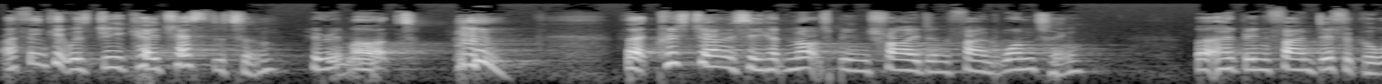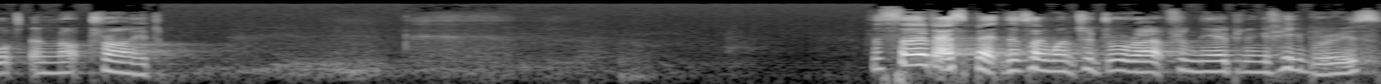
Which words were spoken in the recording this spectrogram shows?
I think it was G.K. Chesterton who remarked that Christianity had not been tried and found wanting, but had been found difficult and not tried. The third aspect that I want to draw out from the opening of Hebrews,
